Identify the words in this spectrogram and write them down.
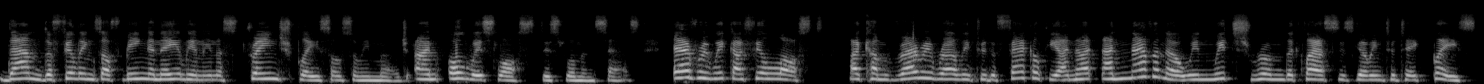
then the feelings of being an alien in a strange place also emerge. I'm always lost, this woman says. Every week I feel lost. I come very rarely to the faculty. I, not, I never know in which room the class is going to take place.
